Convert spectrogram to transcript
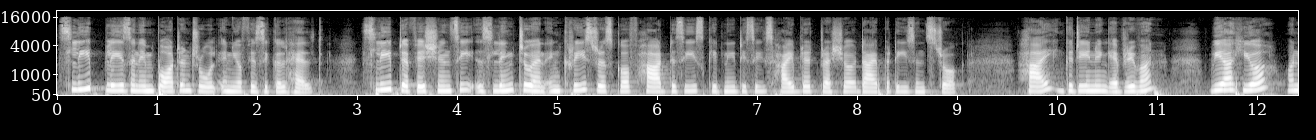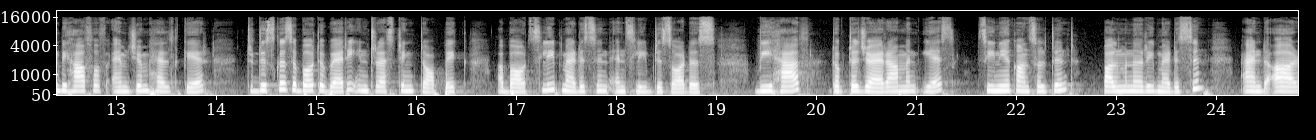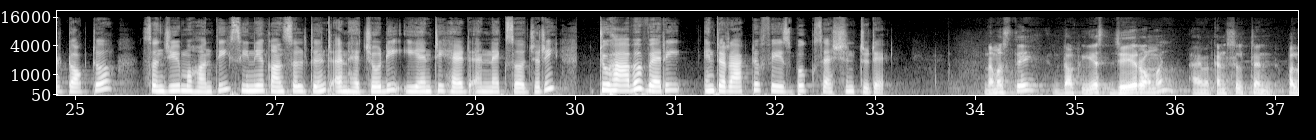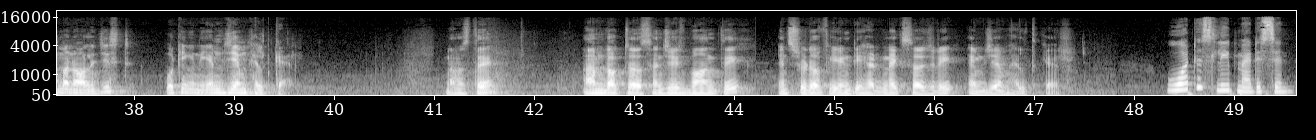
Sleep plays an important role in your physical health. Sleep deficiency is linked to an increased risk of heart disease, kidney disease, high blood pressure, diabetes, and stroke. Hi, good evening, everyone. We are here on behalf of MGM Healthcare to discuss about a very interesting topic about sleep medicine and sleep disorders. We have Dr. Jayaraman S, Senior Consultant, Pulmonary Medicine, and our Dr. Sanjeev Mohanty, Senior Consultant and HOD, ENT Head and Neck Surgery, to have a very interactive Facebook session today. Namaste, Dr. S. Jayaraman. I am a consultant pulmonologist working in MGM Healthcare. Namaste. I'm Dr. Sanjeev Mohanty, Institute of ENT Head and Neck Surgery, MGM Healthcare. What is sleep medicine?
